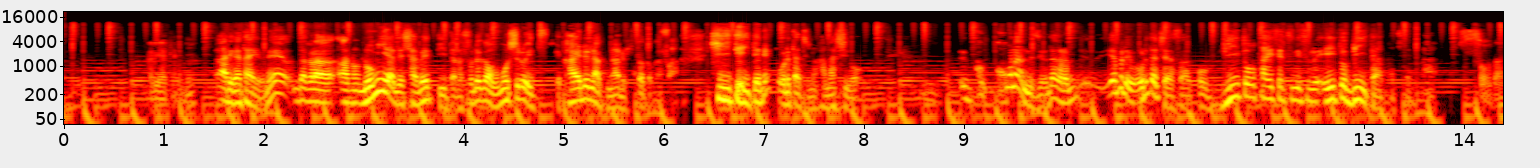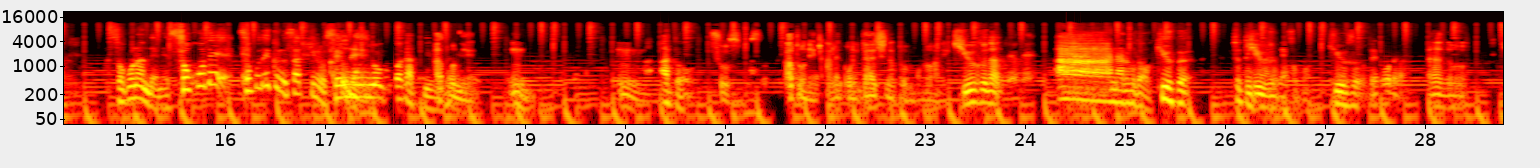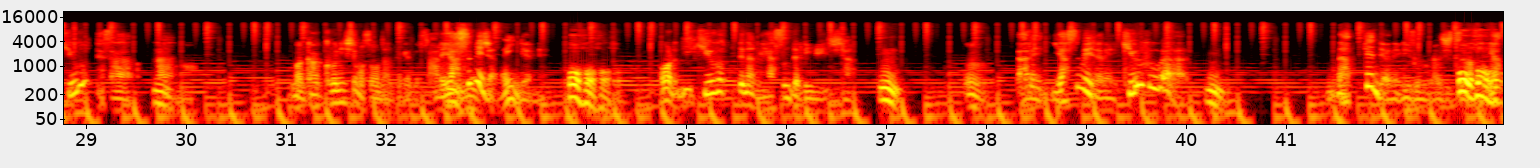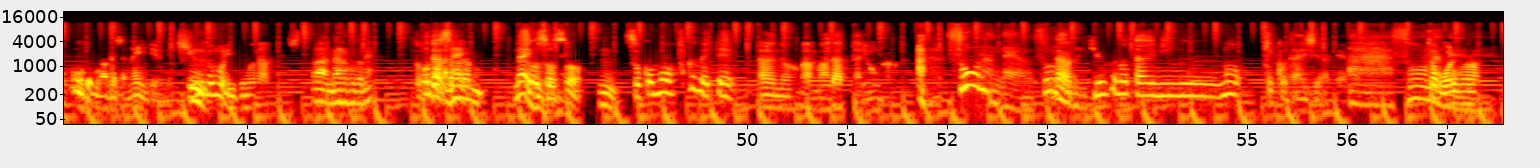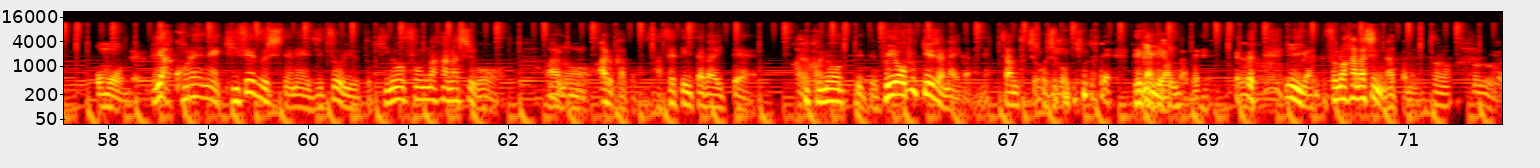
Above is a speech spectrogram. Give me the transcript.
ありがたいね。ありがたいよね。だから、あの、飲み屋で喋っていたらそれが面白いっつって帰れなくなる人とかさ、聞いていてね、俺たちの話を。こここなんですよ。だから、やっぱり俺たちはさ、こうビートを大切にする8ビーターたちだから、そうだね。そこなんだよね。そこで、そこで来るさっきの専門用語バカっていうのあとね、うん。うん。ああと、そうそうそう。あとね、あれ、俺大事なと思うのはね、給付なんだよね。あー、なるほど、給付。ちょっと給付ねそこ。給付。あの、給付ってさ、うんあの、まあ、学校にしてもそうなんだけどさ、あれ、休めじゃないんだよね。ほうほうほうほほら、給付ってなんか休んでるイメージじゃん。う。うん。うん。あれ、休めじゃない。給付は、うんなってんだよね、リズムが実は。ほうほうほう休んでるわけじゃないんだよね。給付もリズムなんだよ、実は。あー、なるほどね。音がないだからないそうそうそう。うんそこも含めて、あの、まあ、間だったり音楽。あ、そうなんだよ。そうだから、なんだよ。給付のタイミングも結構大事なんだよね。ああ、そうなんだよ、と俺は思うんだよね。いや、これね、着せずしてね、実を言うと、昨日そんな話を、あの、ある方とさせていただいて、はいはい。昨日って言って、不要不急じゃないからね、ちゃんとお仕事して、出かけていって、意味があって、その話になったのよ。その、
